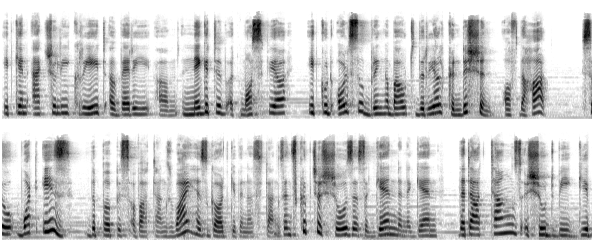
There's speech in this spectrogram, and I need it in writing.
it can actually create a very um, negative atmosphere. It could also bring about the real condition of the heart. So, what is the purpose of our tongues? Why has God given us tongues? And Scripture shows us again and again that our tongues should be give,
